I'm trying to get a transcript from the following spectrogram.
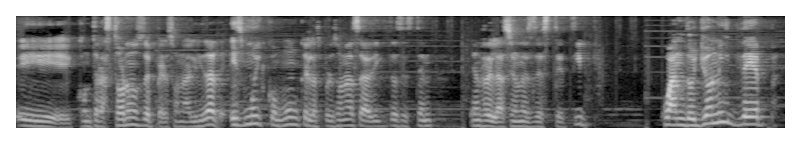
eh, con trastornos de personalidad. Es muy común que las personas adictas estén en relaciones de este tipo. Cuando Johnny Depp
